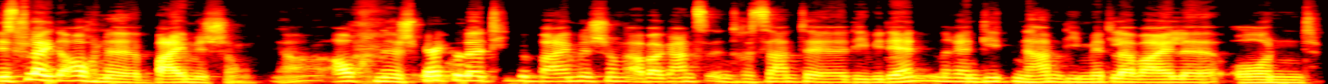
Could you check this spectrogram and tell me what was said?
Ist vielleicht auch eine Beimischung, ja. Auch eine spekulative Beimischung, aber ganz interessante Dividendenrenditen haben die mittlerweile. Und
